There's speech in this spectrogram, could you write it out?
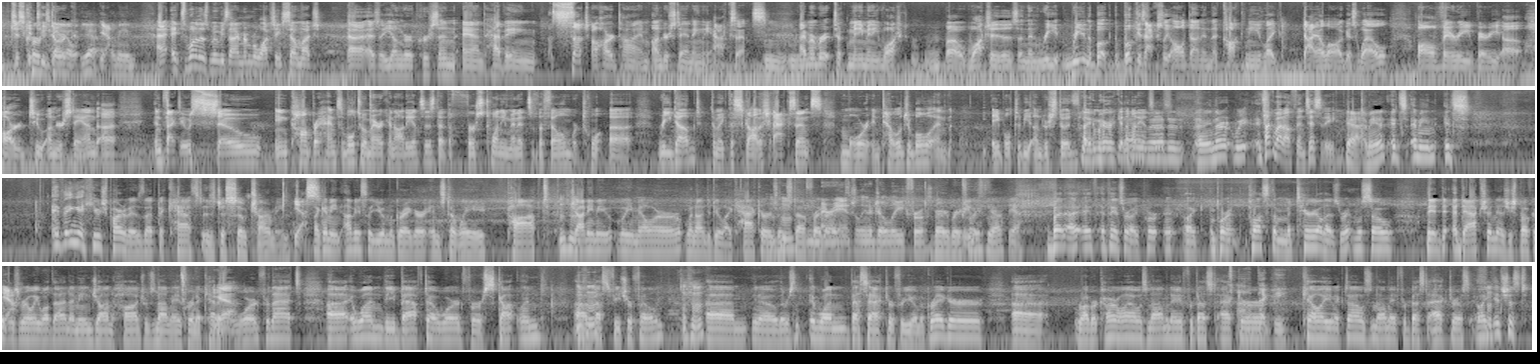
Just get too dark. Yeah, yeah. I mean And it's one of those movies that I remember watching so much uh, as a younger person and having such a hard time understanding the accents. Mm-hmm. I remember it took many, many watch, uh, watches and then re- reading the book. The book is actually all done in the Cockney like dialogue as well, all very, very uh, hard to understand. In fact, it was so incomprehensible to American audiences that the first 20 minutes of the film were tw- uh, redubbed to make the Scottish accents more intelligible and able to be understood by American no, audiences. is- I mean there we Talk about authenticity. Yeah, I mean, it, it's. I mean, it's. I think a huge part of it is that the cast is just so charming. Yes. Like, I mean, obviously, Ewan McGregor instantly popped. Mm-hmm. Johnny Me- Lee Miller went on to do like hackers and stuff. Right Mm-hmm. Mary Angelina Jolie for Very briefly, yeah. yeah. But I, I I think it's really per, like important. Plus, the material that was written was so. The ad- adaptation, as you spoke of, Yeah. was really well done. I mean, John Hodge was nominated for an Academy Yeah. Award for that. Uh, it won the BAFTA Award for Scotland, uh, Mm-hmm. Best Feature Film. Um, you know, there's it won Best Actor for Ewan McGregor. Uh, Robert Carlyle was nominated for Best Actor. Ah, Begbie. Kelly Macdonald was nominated for Best Actress. Like, it's just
